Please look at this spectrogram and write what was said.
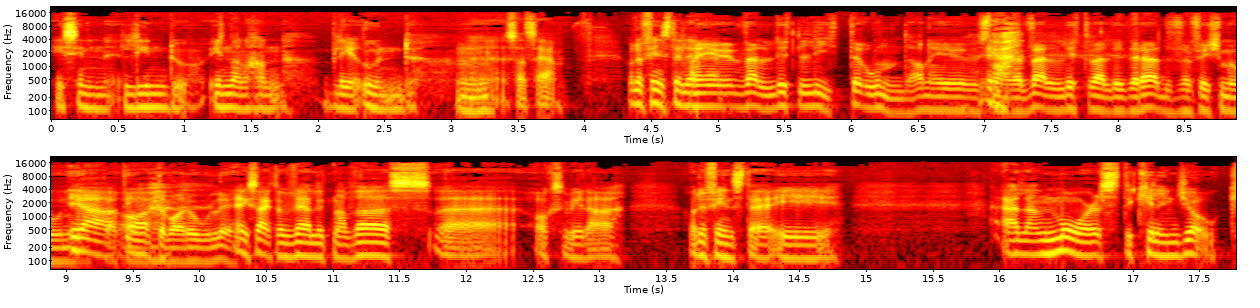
i sin lindo innan han blir und, Mm. så att säga. Och då finns det Han är ju väldigt lite ond. Han är ju snarare väldigt, väldigt rädd för Fish Mooney Ja, att och- inte vara rolig. Exakt och väldigt nervös eh, och så vidare. Och det finns det i Alan Moores The Killing Joke.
